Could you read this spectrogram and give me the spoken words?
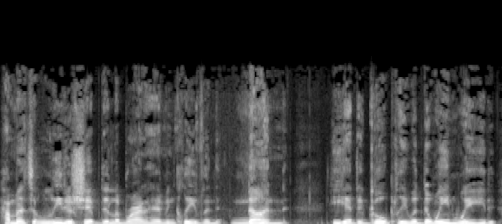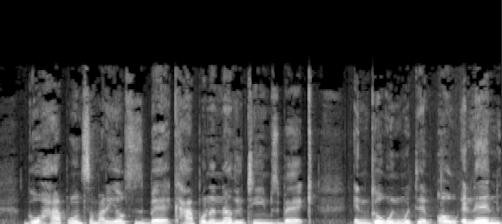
How much leadership did LeBron have in Cleveland? None. He had to go play with Dwyane Wade, go hop on somebody else's back, hop on another team's back, and go in with them. Oh, and then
